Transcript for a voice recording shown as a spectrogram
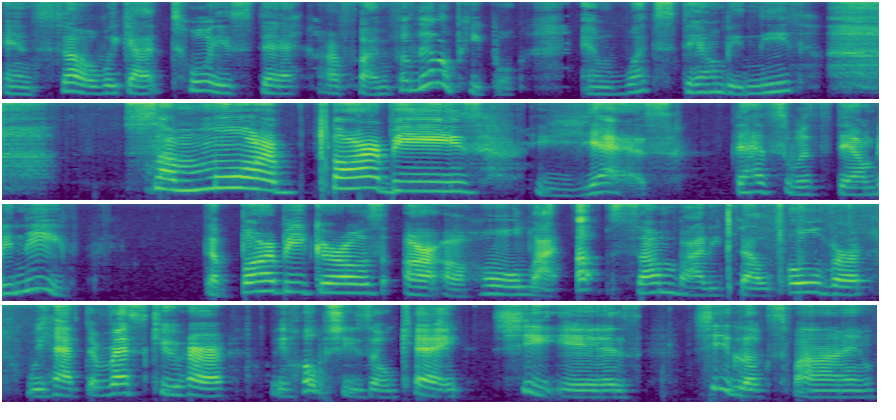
And so we got toys that are fun for little people. And what's down beneath? Some more Barbies. Yes, that's what's down beneath. The Barbie girls are a whole lot. Up, oh, somebody fell over. We have to rescue her. We hope she's okay. She is. She looks fine.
